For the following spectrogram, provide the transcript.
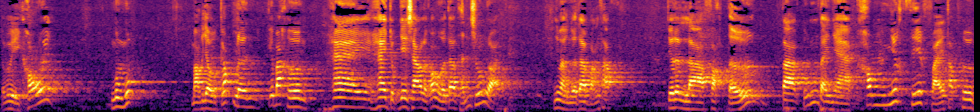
Tại vì khói ngu ngút. Mặc dầu cấp lên cái bát hương hai hai chục giây sau là có người ta thỉnh xuống rồi nhưng mà người ta vẫn thấp cho nên là phật tử ta cúng tại nhà không nhất thiết phải thắp hương.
